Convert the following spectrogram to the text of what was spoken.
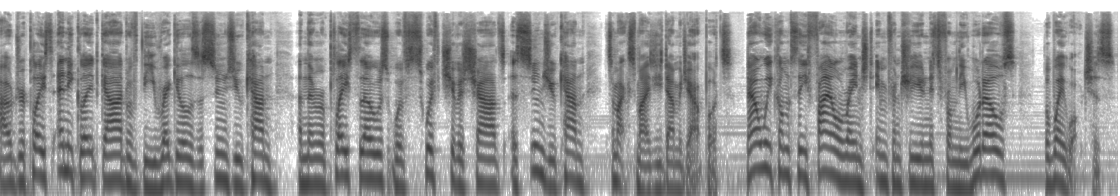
I would replace any Glade Guard with the regulars as soon as you can, and then replace those with Swift Shiver Shards as soon as you can to maximise your damage output. Now we come to the final ranged infantry unit from the Wood Elves, the Way Watchers.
